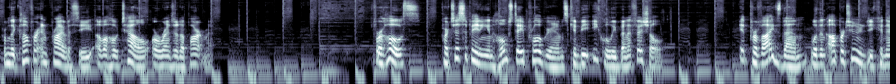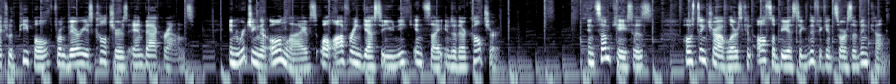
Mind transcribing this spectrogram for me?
from the comfort and privacy of a hotel or rented apartment. For hosts, participating in homestay programs can be equally beneficial. It provides them with an opportunity to connect with people from various cultures and backgrounds, enriching their own lives while offering guests a unique insight into their culture. In some cases, hosting travelers can also be a significant source of income.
